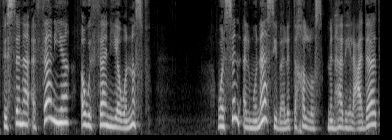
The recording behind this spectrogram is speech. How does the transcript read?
في السنة الثانية أو الثانية والنصف. والسن المناسبة للتخلص من هذه العادات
